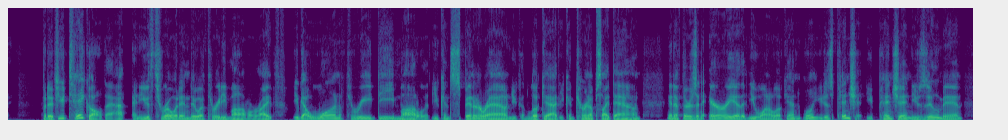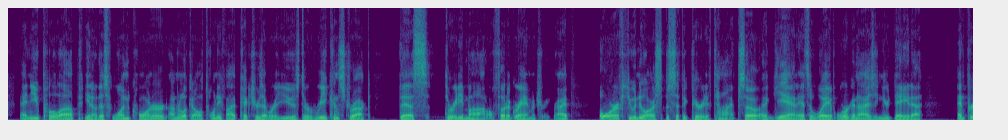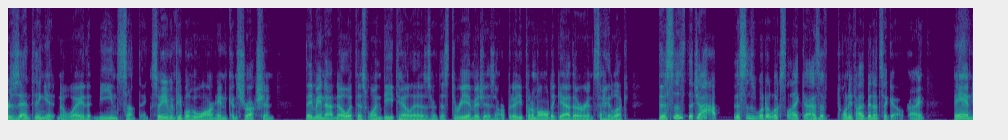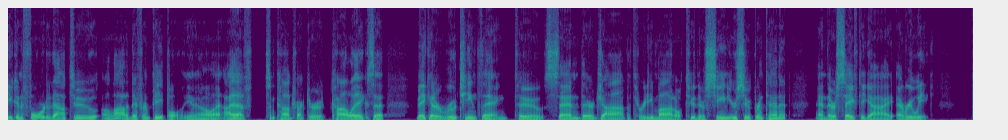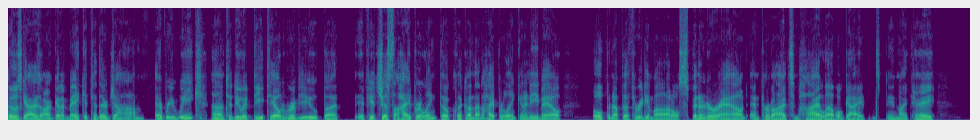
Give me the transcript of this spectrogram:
But if you take all that and you throw it into a 3D model, right? You've got one 3D model that you can spin it around, you can look at, you can turn upside down. And if there's an area that you want to look in, well, you just pinch it. You pinch in, you zoom in, and you pull up, you know, this one corner. I'm going to look at all 25 pictures that were used to reconstruct this 3D model, photogrammetry, right? Or if you know a specific period of time. So again, it's a way of organizing your data and presenting it in a way that means something. So even people who aren't in construction, they may not know what this one detail is or this three images are, but if you put them all together and say, hey, look, this is the job. This is what it looks like as of 25 minutes ago, right? and you can forward it out to a lot of different people. You know, I, I, have some contractor colleagues that make it a routine thing to send their job a 3D model to their senior superintendent and their safety guy every week. Those guys aren't going to make it to their job every week uh, to do a detailed review, but if it's just a hyperlink, they'll click on that hyperlink in an email, open up the 3D model, spin it around, and provide some high level guidance. Being like, hey,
